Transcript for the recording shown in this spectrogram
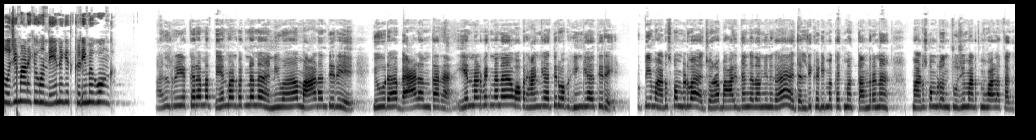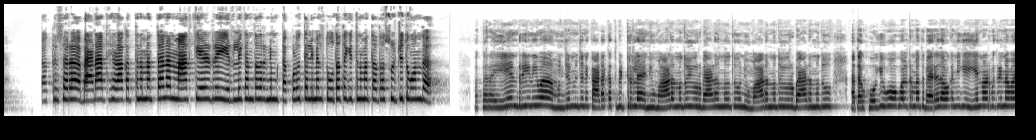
ಸೂಜಿ ಮಾಡಕ್ಕೆ ಒಂದು ಏನಾಗೈತೆ ಕಡಿಮೆ ಹೋಗಂಗ ಅಲ್ರಿ ಅಕ್ಕರ ಮತ್ತೆ ಏನ್ ಮಾಡ್ಬೇಕು ನಾನು? ನೀವ ಮಾಡಂತೀರಿ. ಇವ್ರ ಬ್ಯಾಡ್ ಅಂತಾರ. ಏನ್ ಮಾಡ್ಬೇಕು ನಾನು? ಒಬ್ರು ಹಂಗೆ ಹೇಳ್ತೀರಿ ಒಬ್ರು ಹಿಂಗೆ ಹೇಳ್ತೀರಿ. ಹುಟ್ಟಿ ಮಾಡಿಸ್ಕೊಂಡ್ಬಿಡ್ವಾ ಜ್ವರ ಭಾಳ ಇದ್ದಂಗ ಅದಾವ ನಿನಗ. ಜಲ್ದಿ ಕಡಿಮೆ ಆಕತ್ ಮತ್ತೆ ಅಂದ್ರನ ಮಾಡಿಸ್ಕೊಂಡ್ಬಿಡು ಒಂದು ಪೂಜೆ ಮಾಡ್ತೀನಿ ಸುಜಿ ತಗೊಂಡ. ಅಕ್ಕಾರ ಏನ್ರಿ ನೀವ? ಮುಂಜಾನೆ ಮುಂಜಾನೆ ಕಾಡಕತ್ ಬಿಟ್ರಲ್ಲ ನೀವು ಮಾಡನ್ನೋದು ಇವ್ರು ಬ್ಯಾಡ ಅನ್ನೋದು ನೀವು ಮಾಡನ್ನೋದು ಇವ್ರು ಬ್ಯಾಡ ಅನ್ನೋದು. ಅದಾಗ ಹೋಗಿ ಹೋಗಲ್ರಿ ಮತ್ತೆ ಬೇರೆ ದವಾಖಾನಿಗೆ ಏನ್ ಮಾಡ್ಬೇಕ್ರಿ ನಾವ?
